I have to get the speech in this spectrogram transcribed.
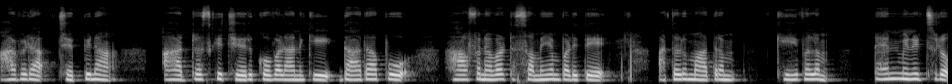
ఆవిడ చెప్పిన ఆ అడ్రస్కి చేరుకోవడానికి దాదాపు హాఫ్ అన్ అవర్ సమయం పడితే అతడు మాత్రం కేవలం టెన్ మినిట్స్లో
